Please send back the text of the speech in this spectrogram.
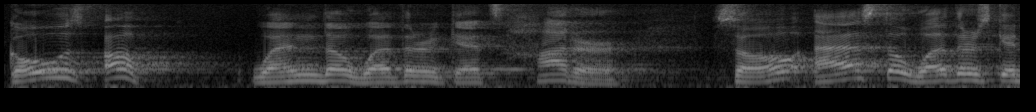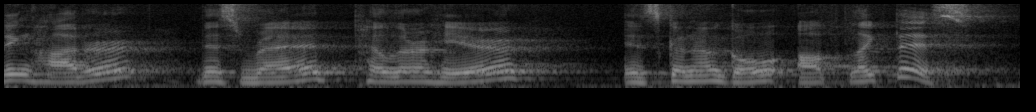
goes up when the weather gets hotter. So as the weather's getting hotter, this red pillar here is gonna go up like this.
